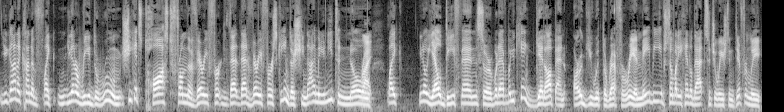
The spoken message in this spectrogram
you gotta kind of like you gotta read the room. She gets tossed from the very first that that very first game, does she not? I mean, you need to know right. like you know, yell defense or whatever, but you can't get up and argue with the referee. And maybe if somebody handled that situation differently,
